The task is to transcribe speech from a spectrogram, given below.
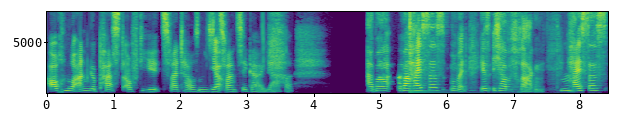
auch nur angepasst auf die 2020er Jahre. Aber, aber heißt das, Moment, jetzt, ich habe Fragen. Hm? Heißt das,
